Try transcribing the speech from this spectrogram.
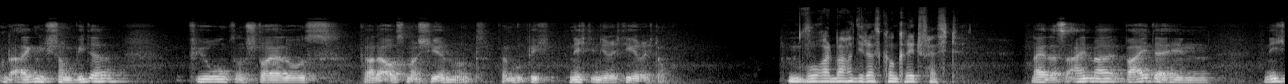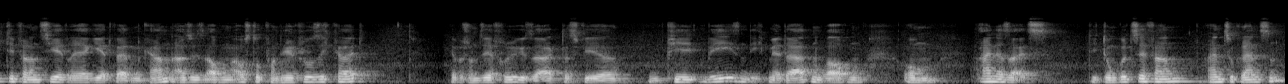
und eigentlich schon wieder führungs- und steuerlos geradeaus marschieren und vermutlich nicht in die richtige Richtung. Woran machen Sie das konkret fest? Naja, dass einmal weiterhin nicht differenziert reagiert werden kann, also ist auch ein Ausdruck von Hilflosigkeit. Ich habe schon sehr früh gesagt, dass wir viel, wesentlich mehr Daten brauchen, um einerseits die Dunkelziffern einzugrenzen.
